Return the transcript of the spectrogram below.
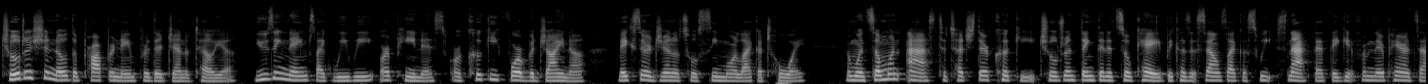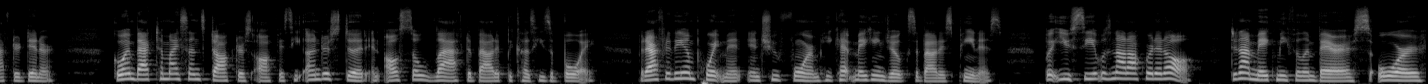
Children should know the proper name for their genitalia. Using names like wee wee or penis or cookie for vagina makes their genitals seem more like a toy. And when someone asks to touch their cookie, children think that it's okay because it sounds like a sweet snack that they get from their parents after dinner. Going back to my son's doctor's office, he understood and also laughed about it because he's a boy. But after the appointment, in true form, he kept making jokes about his penis. But you see, it was not awkward at all. Did not make me feel embarrassed, or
